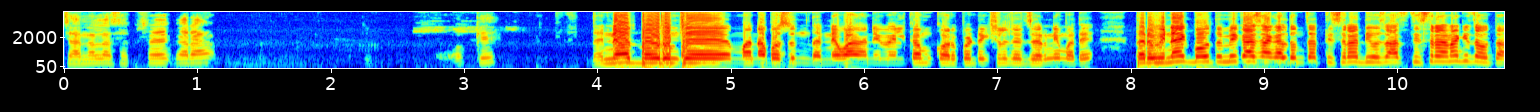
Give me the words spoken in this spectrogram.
चॅनलला सबस्क्राईब करा. ओके धन्यवाद भाऊ तुमचे मनापासून धन्यवाद आणि वेलकम कॉर्पोरेट रिक्षाच्या जर्नीमध्ये तर विनायक भाऊ तुम्ही काय सांगाल? तुमचा तिसरा दिवस आज तिसरा ना की चौथा?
